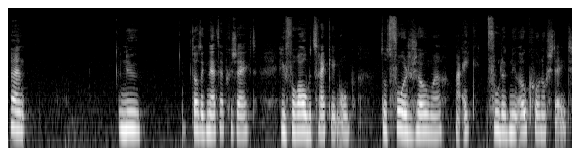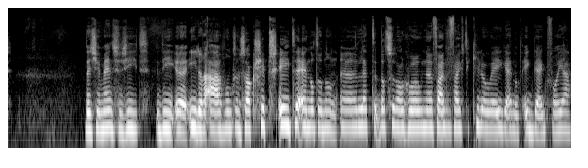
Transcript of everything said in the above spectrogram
En nu, wat ik net heb gezegd, heeft vooral betrekking op tot voor de zomer. Maar ik voel het nu ook gewoon nog steeds. Dat je mensen ziet die uh, iedere avond een zak chips eten en dat, er dan, uh, let, dat ze dan gewoon uh, eh, 55 kilo wegen. En dat ik denk van ja,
